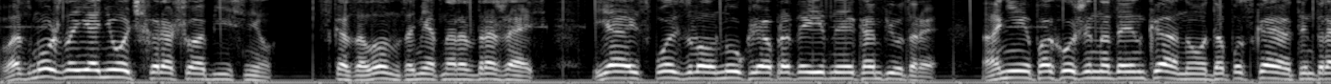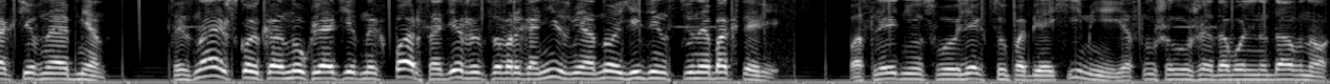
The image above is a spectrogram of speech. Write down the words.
Возможно, я не очень хорошо объяснил, сказал он, заметно раздражаясь. Я использовал нуклеопротеидные компьютеры. Они похожи на ДНК, но допускают интерактивный обмен. Ты знаешь, сколько нуклеотидных пар содержится в организме одной единственной бактерии? Последнюю свою лекцию по биохимии я слушал уже довольно давно,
